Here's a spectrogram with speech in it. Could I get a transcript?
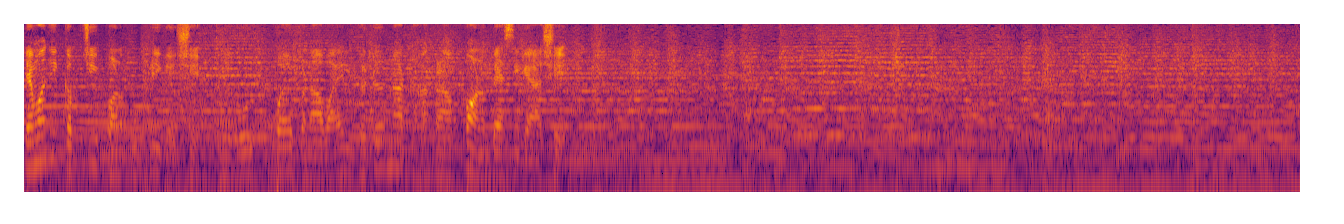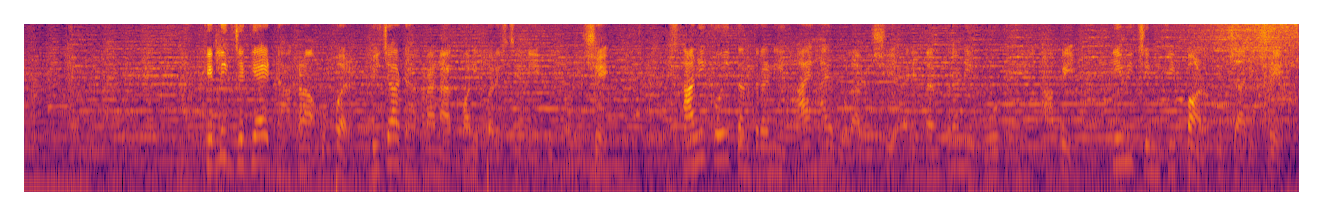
તેમાંથી કપચી પણ ઉપડી ગઈ છે અને રોડ ઉપર બનાવાયેલ ગટરના ઢાંકણા પણ બેસી ગયા છે. કેટલીક જગ્યાએ ઢાંકણા ઉપર બીજા ઢાંકણા નાખવાની પરિસ્થિતિ ઉદ્ભવી છે. સ્થાનિકોએ તંત્રની હાય હાય બોલાવી છે અને તંત્રને વોટ નહીં આપે તેવી ચીમકી પણ ઉચ્ચારી છે.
